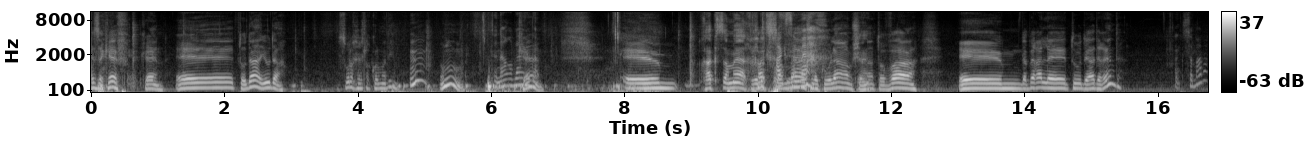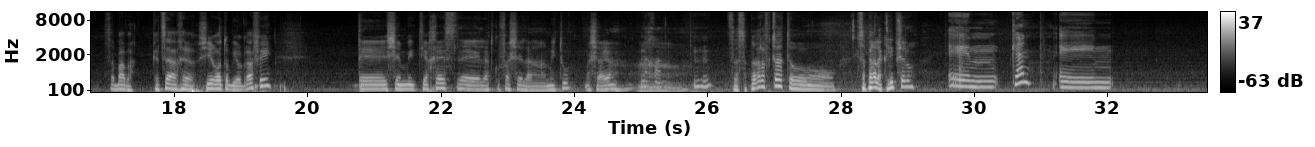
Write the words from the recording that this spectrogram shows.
איזה כיף, כן. אה, תודה, יהודה. אסור לך, יש לך קול מדהים. Mm, תודה רבה, יהודה. כן. אה, חג שמח, יהודה. חג שמח. לכולם, שנה כן. טובה. אה, נדבר על אה, To the other end? סבבה. סבבה. קצה האחר, שיר אוטוביוגרפי, אה, שמתייחס לתקופה של המיטו, מה שהיה. נכון. רוצה לספר עליו קצת, או... לספר על הקליפ שלו? אמ, כן. אמ,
